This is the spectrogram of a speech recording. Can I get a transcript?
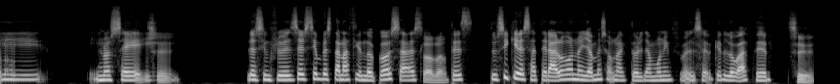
sí, no sé. Sí. Los influencers siempre están haciendo cosas. Claro. Entonces, tú si quieres hacer algo, no llames a un actor, llama a un influencer que lo va a hacer. Sí.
